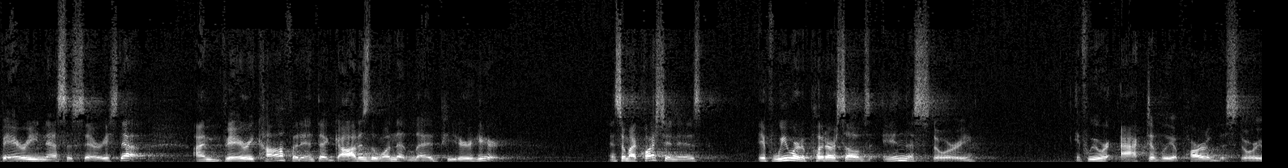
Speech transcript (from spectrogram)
very necessary step. I'm very confident that God is the one that led Peter here. And so, my question is if we were to put ourselves in this story, if we were actively a part of this story,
